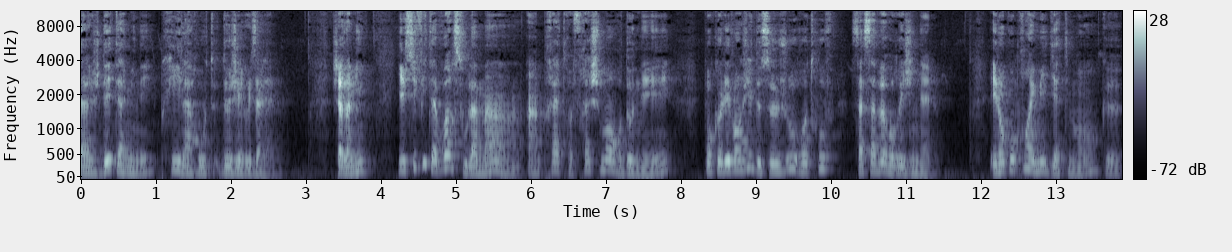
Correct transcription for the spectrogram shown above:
Déterminé, prit la route de Jérusalem. Chers amis, il suffit d'avoir sous la main un, prêtre fraîchement ordonné pour que l'évangile de ce jour retrouve sa saveur originelle. Et l'on comprend immédiatement que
